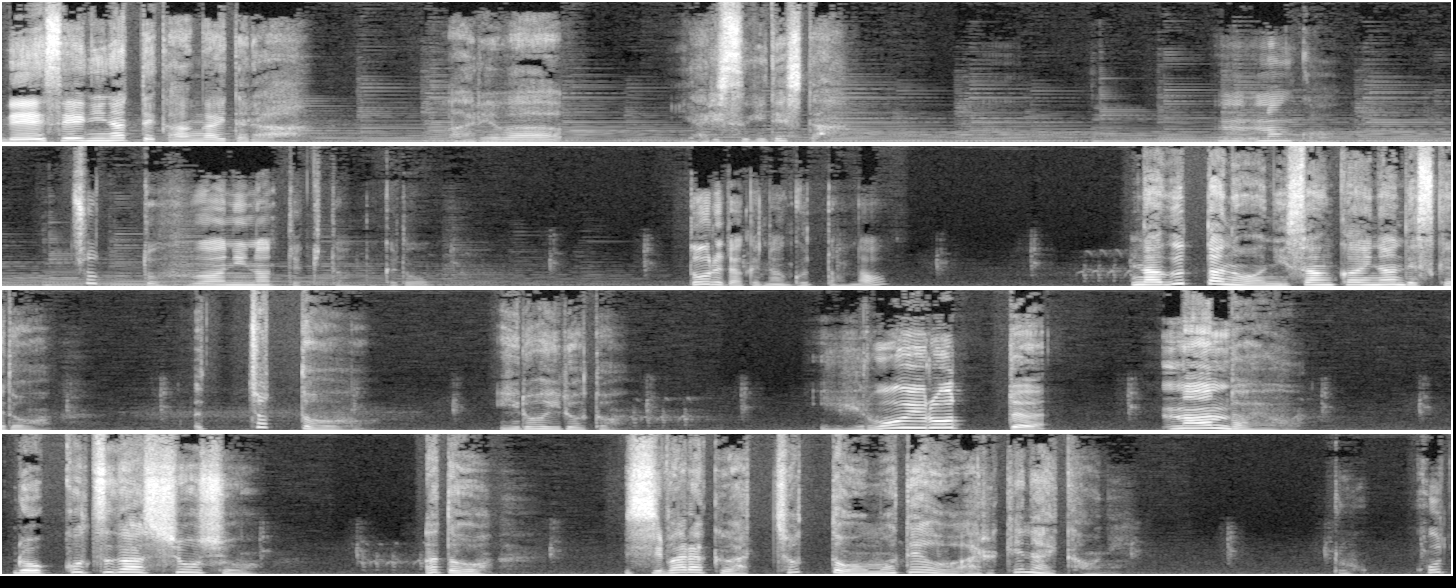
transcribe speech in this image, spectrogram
冷静になって考えたらあれはやりすぎでしたんなんかちょっと不安になってきたんだけどどれだけ殴ったんだ？殴ったのは23回なんですけどちょっといろいろと。いろいろってなんだよ。肋骨が少々。あとしばらくはちょっと表を歩けない顔に。肋骨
